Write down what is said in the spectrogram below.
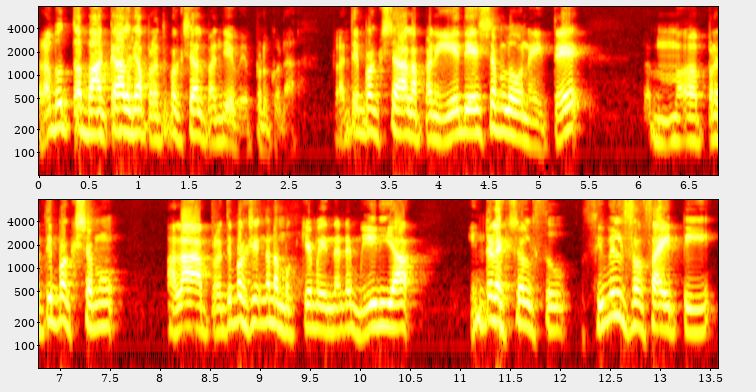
ప్రభుత్వ బాకాలుగా ప్రతిపక్షాలు పనిచేయవు ఎప్పుడు కూడా. ప్రతిపక్షాల పని ఏ దేశంలోనైతే ప్రతిపక్షము అలా ప్రతిపక్షం కన్నా ముఖ్యమైందంటే మీడియా ఇంటలెక్చువల్స్ సివిల్ సొసైటీ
